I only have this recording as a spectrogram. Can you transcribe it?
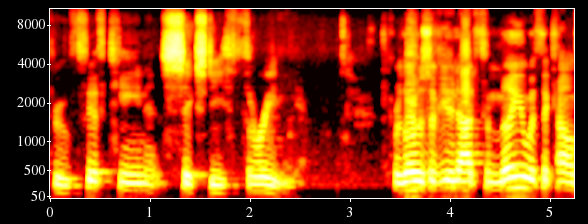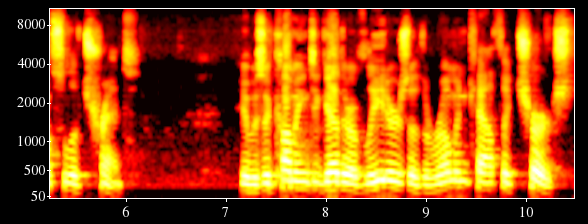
through 1563. For those of you not familiar with the Council of Trent, it was a coming together of leaders of the Roman Catholic Church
